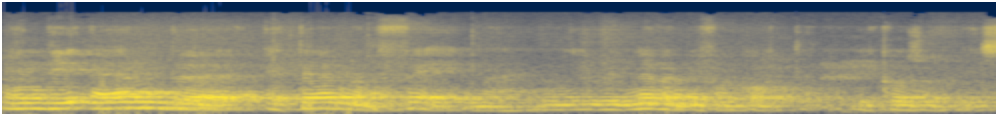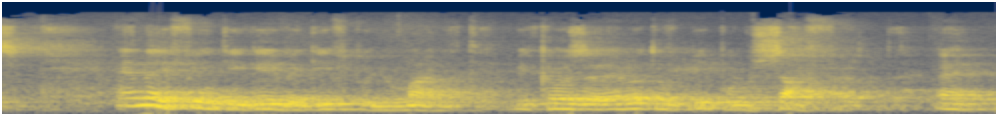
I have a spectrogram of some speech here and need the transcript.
and he earned eternal fame. He will never be forgotten because of this. And I think he gave a gift to humanity, because a lot of people suffered, eh,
